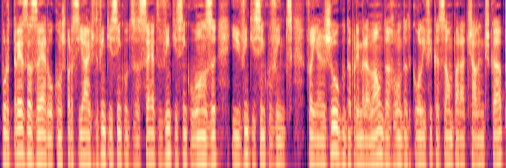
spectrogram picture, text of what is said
por 3 a 0, com os parciais de 25-17, 25-11 e 25-20. Foi em jogo da primeira mão da ronda de qualificação para a Challenge Cup.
